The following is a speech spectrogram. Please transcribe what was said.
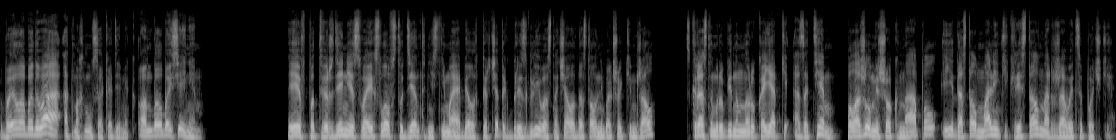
«Было бы два», — отмахнулся академик, — «он был бы синим». И в подтверждение своих слов студент, не снимая белых перчаток, брезгливо сначала достал небольшой кинжал, с красным рубином на рукоятке, а затем положил мешок на пол и достал маленький кристалл на ржавой цепочке.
